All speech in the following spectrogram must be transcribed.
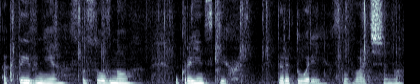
активні стосовно українських територій Словаччина.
